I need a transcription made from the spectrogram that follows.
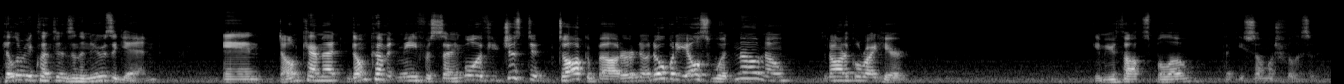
Hillary Clinton's in the news again, and don't come at don't come at me for saying, "Well, if you just didn't talk about her, no, nobody else would." No, no, it's an article right here. Give me your thoughts below. Thank you so much for listening.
